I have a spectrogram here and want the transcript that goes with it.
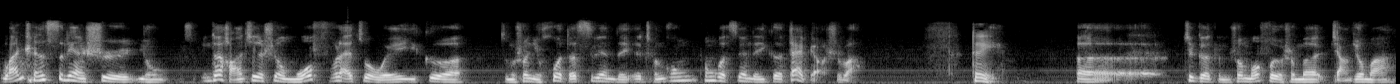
完成四恋是用，应该好像记得是用魔符来作为一个。怎么说？你获得四恋的呃成功通过四恋的一个代表是吧？对，呃，这个怎么说？魔符有什么讲究吗？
